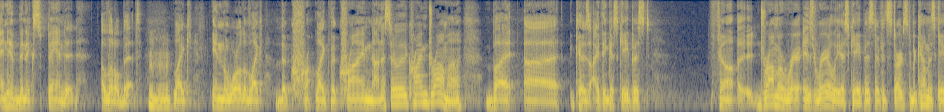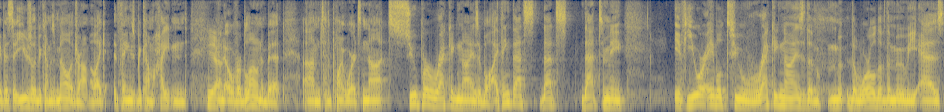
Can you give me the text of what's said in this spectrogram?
and have been expanded a little bit. Mm-hmm. Like in the world of like the cr- like the crime, not necessarily the crime drama, but uh, because I think escapist film uh, drama ra- is rarely escapist. If it starts to become escapist, it usually becomes melodrama. Like things become heightened Yeah. and overblown a bit um, to the point where it's not super recognizable. I think that's that's that to me. If you are able to recognize the the world of the movie as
